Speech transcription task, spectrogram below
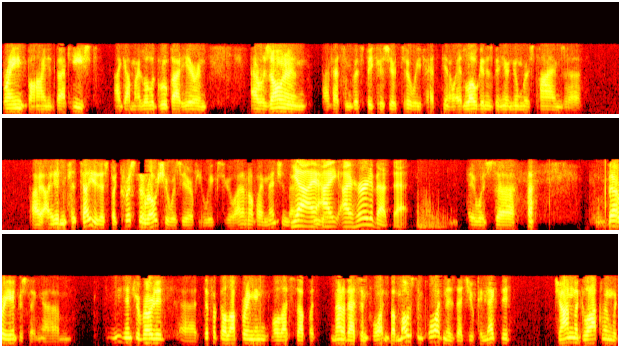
brains behind it back east. I got my little group out here in Arizona, and I've had some good speakers here too. We've had you know Ed Logan has been here numerous times. Uh, I, I didn't t- tell you this, but Chris Durocher was here a few weeks ago. I don't know if I mentioned that. Yeah. I, I I heard about that. it was uh, very interesting. Um, he's introverted, uh, difficult upbringing, all that stuff, but none of that's important. But most important is that you connected. John McLaughlin would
